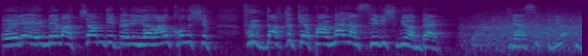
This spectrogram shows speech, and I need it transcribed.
öyle evime atacağım diye böyle yalan konuşup fırıldaklık yapanlarla sevişmiyorum ben. Prensip biliyor musun?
